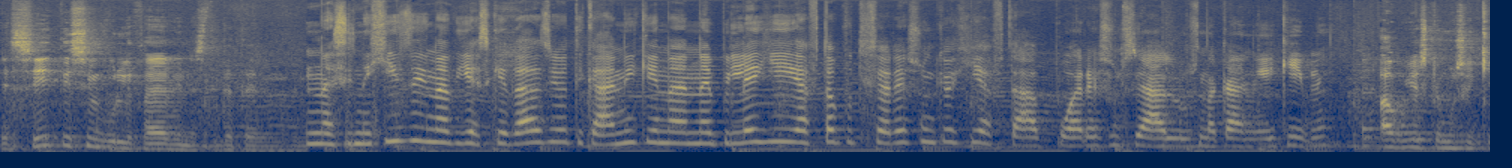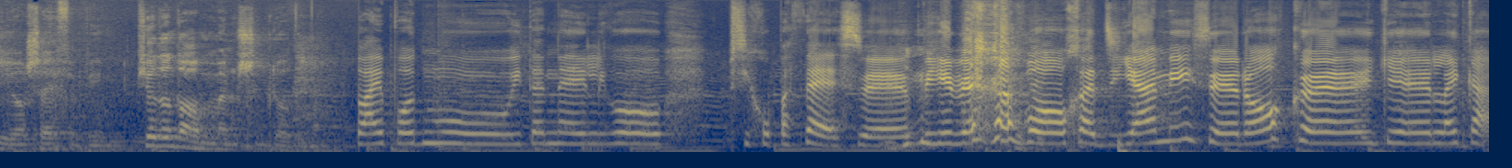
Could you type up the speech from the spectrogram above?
Εσύ τι συμβουλή θα έδινες στην Κατερίνα, Να συνεχίζει να διασκεδάζει ό,τι κάνει και να, να επιλέγει αυτά που της αρέσουν και όχι αυτά που αρέσουν σε άλλους να κάνει εκείνη. Άκουγες και μουσική ως έφηβη. Ποιο ήταν το αγαπημένο σου συγκρότημα; Το iPod μου ήταν λίγο ψυχοπαθές. Ε, πήγαινε από Χατζιάννη σε ροκ ε, και λαϊκά.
